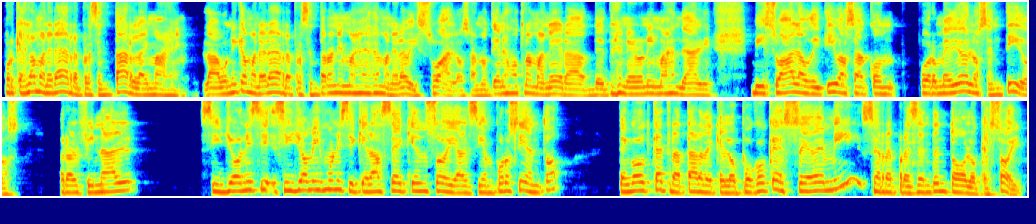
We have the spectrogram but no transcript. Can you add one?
porque es la manera de representar la imagen. La única manera de representar una imagen es de manera visual, o sea, no tienes otra manera de tener una imagen de alguien. Visual, auditiva, o sea, con, por medio de los sentidos. Pero al final, si yo, ni, si yo mismo ni siquiera sé quién soy al 100%, tengo que tratar de que lo poco que sé de mí se represente en todo lo que soy,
